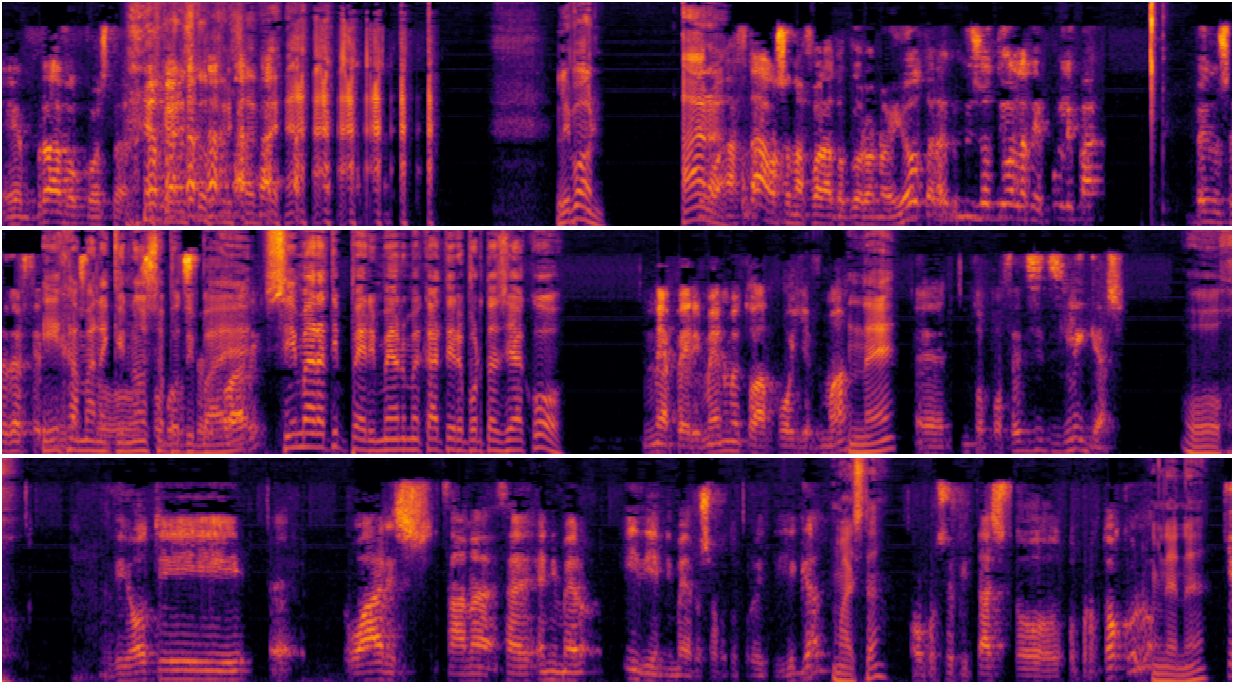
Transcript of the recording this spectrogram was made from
Ε, μπράβο Κώστα. Ευχαριστώ, Χρυσανθέ. λοιπόν, άρα Αυτά όσον αφορά τον κορονοϊό. Τώρα νομίζω ότι όλα τα υπόλοιπα μπαίνουν σε δεύτερη μοίρα είχαμε στο- ανακοινώσει στο από την ποδοσφαιρικό ΠαΕ. Άρη. Σήμερα τι περιμένουμε κάτι ρεπορταζιακό; Ναι, περιμένουμε το απόγευμα Ναι. ε, την τοποθέτηση της Λίγκας. Οχ. Διότι ε, ο Άρης θα, ανα- θα ενημερω... ήδη ενημέρωσε από το πρωί τη Λίγκα, Μάλιστα. όπως επιτάσσει το, το πρωτόκολλο, Ναι, ναι. και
